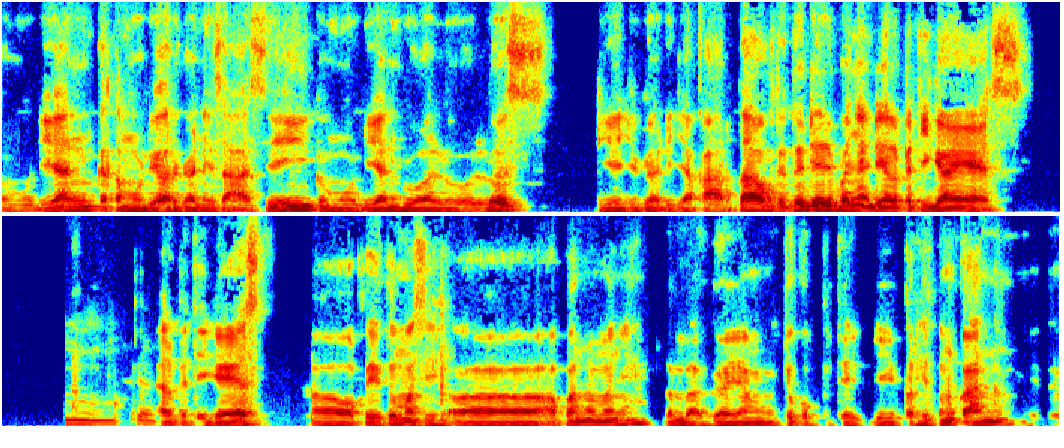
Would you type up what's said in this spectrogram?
Kemudian ketemu di organisasi, kemudian gue lulus, dia juga di Jakarta. Waktu itu dia banyak di LP3S. Hmm, okay. LP3S uh, eh, waktu itu masih uh, apa namanya lembaga yang cukup diperhitungkan, gitu.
